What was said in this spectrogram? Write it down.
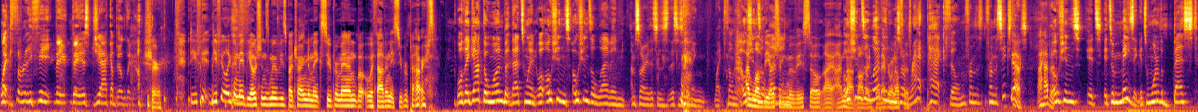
like three feet. They they just jack a building up. Sure. Do you feel, do you feel like they made the Ocean's movies by trying to make Superman but without any superpowers? Well, they got the one, but that's when well Ocean's Ocean's Eleven. I'm sorry, this is this is getting like filming. Ocean's I love 11, the Ocean's movies, so I, I'm not Ocean's bothered, but Eleven everyone was else a is. Rat Pack film from the from the '60s. Yeah, I have it. Ocean's it's it's amazing. It's one of the best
